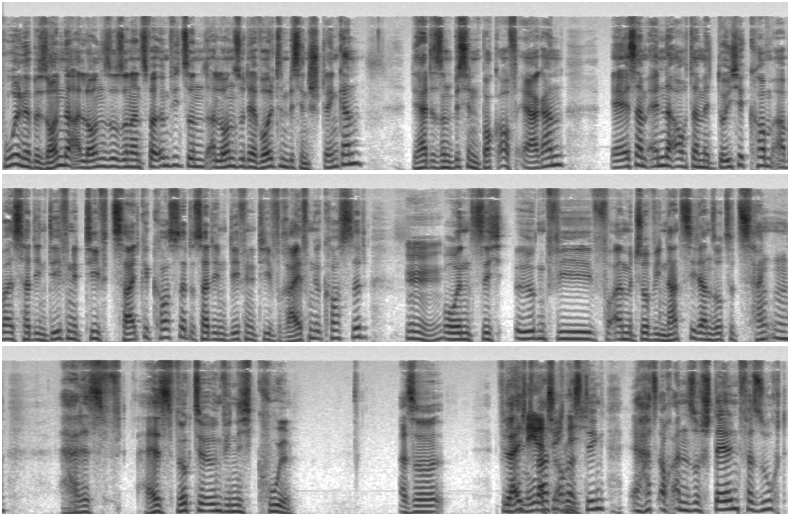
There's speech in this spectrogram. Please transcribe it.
cool, eine besondere Alonso, sondern es war irgendwie so ein Alonso, der wollte ein bisschen stänkern. Der hatte so ein bisschen Bock auf Ärgern. Er ist am Ende auch damit durchgekommen, aber es hat ihn definitiv Zeit gekostet, es hat ihn definitiv Reifen gekostet. Mhm. Und sich irgendwie, vor allem mit Giovinazzi, dann so zu zanken, ja, das, das wirkte irgendwie nicht cool. Also, vielleicht nee, war es auch das Ding, er hat es auch an so Stellen versucht,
